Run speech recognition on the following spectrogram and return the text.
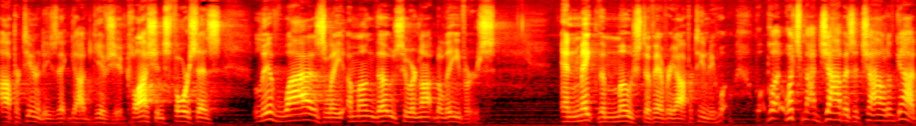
opportunities that God gives you. Colossians 4 says, Live wisely among those who are not believers and make the most of every opportunity. What, what's my job as a child of God?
